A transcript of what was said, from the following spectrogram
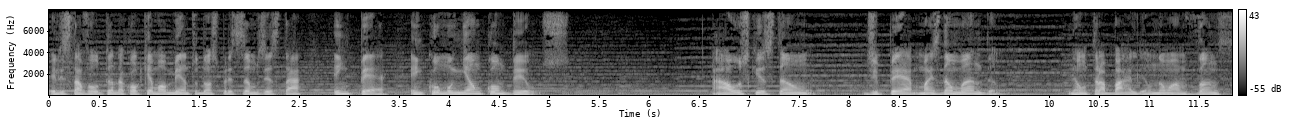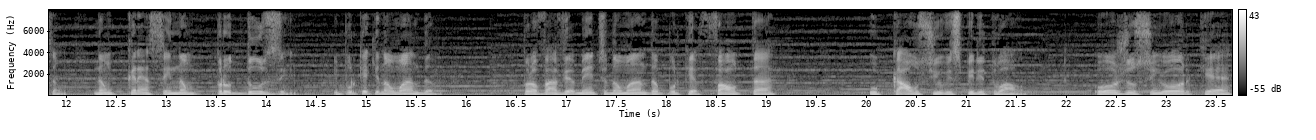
Ele está voltando a qualquer momento. Nós precisamos estar em pé, em comunhão com Deus. Há os que estão de pé, mas não andam, não trabalham, não avançam, não crescem, não produzem. E por que que não andam? provavelmente não andam porque falta o cálcio espiritual. Hoje o Senhor quer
